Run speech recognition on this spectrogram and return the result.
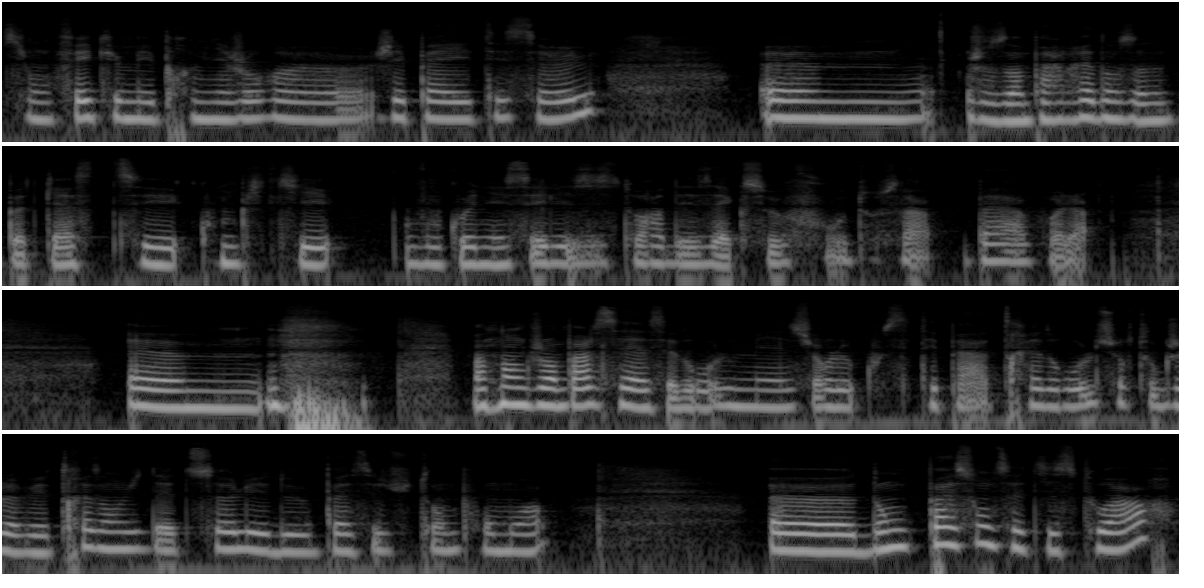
qui ont fait que mes premiers jours, j'ai pas été seule. Euh, je vous en parlerai dans un autre podcast, c'est compliqué. Vous connaissez les histoires des ex-fous, tout ça. Bah voilà. Euh, maintenant que j'en parle, c'est assez drôle, mais sur le coup, c'était pas très drôle. Surtout que j'avais très envie d'être seule et de passer du temps pour moi. Euh, donc, passons cette histoire.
